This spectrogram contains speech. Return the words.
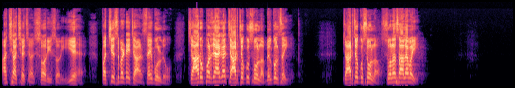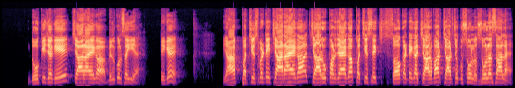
अच्छा अच्छा अच्छा सॉरी सॉरी ये है। पच्चीस बटे चार सही बोल रहे हो। चार ऊपर जाएगा चार चौकू सोलह बिल्कुल सही। चार चौकू सोलह सोलह साल है भाई। दो की जगह चार आएगा, बिल्कुल सही है, ठीक है? यहाँ पच्चीस बटे चार आएगा, चार ऊपर जाएगा, पच्चीस से सौ कटेगा चार बार, चार चौकू सोलह सोलह साल है,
